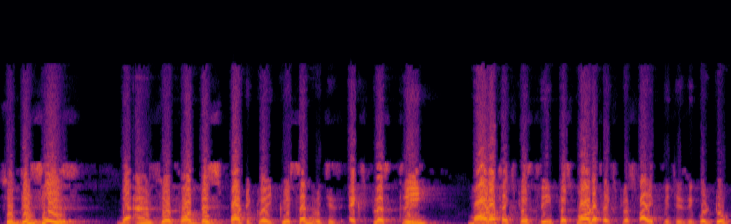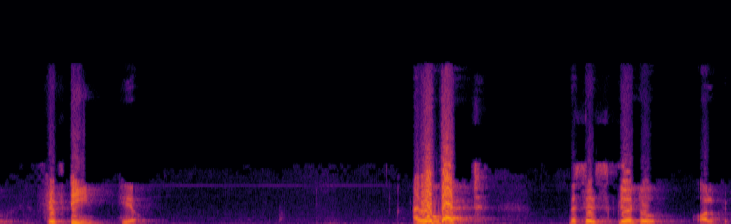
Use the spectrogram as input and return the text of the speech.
So this is the answer for this particular equation which is x plus 3 mod of x plus 3 plus mod of x plus 5 which is equal to 15 here. I hope that this is clear to all of you.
